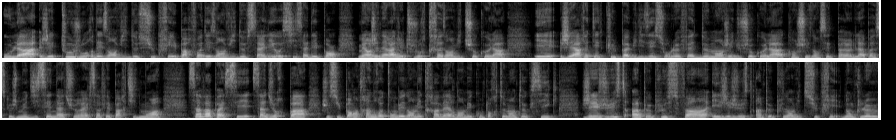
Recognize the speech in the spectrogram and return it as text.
où là, j'ai toujours des envies de sucrer, parfois des envies de saler aussi, ça dépend mais en général, j'ai toujours très envie de chocolat. Et j'ai arrêté de culpabiliser sur le fait de manger du chocolat quand je suis dans cette période-là parce que je me dis c'est naturel, ça fait partie de moi, ça va passer, ça dure pas, je suis pas en train de retomber dans mes travers, dans mes comportements toxiques. J'ai juste un peu plus faim et j'ai juste un peu plus envie de sucrer. Donc le,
